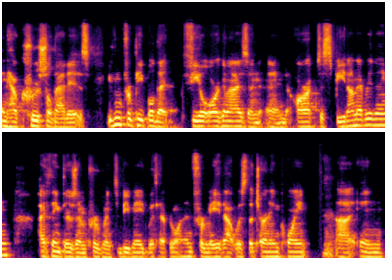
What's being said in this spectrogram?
and how crucial that is. Even for people that feel organized and, and are up to speed on everything, I think there's improvement to be made with everyone. And for me, that was the turning point uh, in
